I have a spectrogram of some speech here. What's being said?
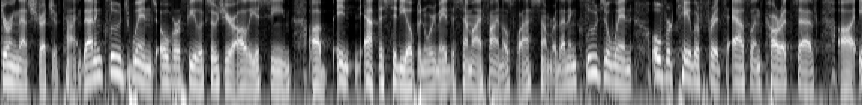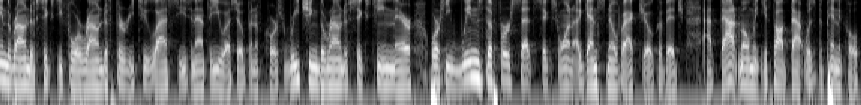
during that stretch of time. That includes wins over Felix Auger-Aliassime uh, in, at the City Open where he made the semifinals last summer. That includes a win over Taylor Fritz, Aslan Karatsev uh, in the round of 64, round of 32 last season at the U.S. Open. Of course, reaching the round of 16 there where he wins the first set 6-1 against Novak Djokovic. At that moment, you thought that was the pinnacle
